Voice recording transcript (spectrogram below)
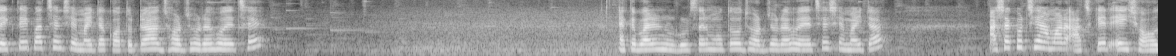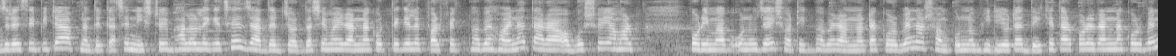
দেখতেই পাচ্ছেন সেমাইটা কতটা ঝরঝরে হয়েছে। একেবারে নুডলসের মতো ঝরঝরে হয়েছে সেমাইটা। আশা করছি আমার আজকের এই সহজ রেসিপিটা আপনাদের কাছে নিশ্চয়ই ভালো লেগেছে। যাদের জর্দা সেমাই রান্না করতে গেলে পারফেক্টভাবে হয় না, তারা অবশ্যই আমার পরিমাপ অনুযায়ী সঠিকভাবে রান্নাটা করবেন আর সম্পূর্ণ ভিডিওটা দেখে তারপরে রান্না করবেন।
